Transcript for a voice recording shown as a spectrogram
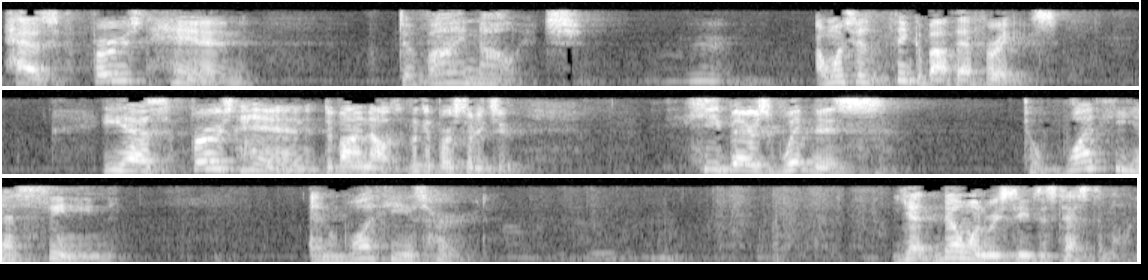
has firsthand divine knowledge. I want you to think about that phrase. He has firsthand divine knowledge. Look at verse 32. He bears witness to what he has seen and what he has heard. Yet no one receives his testimony.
